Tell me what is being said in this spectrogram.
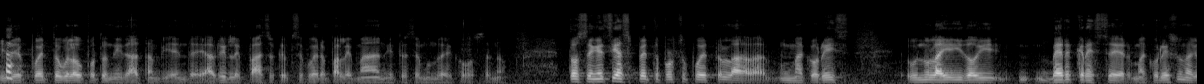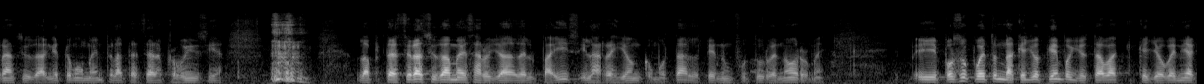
y después tuve la oportunidad también de abrirle paso, que se fuera para Alemania y todo ese mundo de cosas, ¿no? Entonces, en ese aspecto, por supuesto, la Macorís, uno la ha ido a ver crecer. Macorís es una gran ciudad. En este momento la tercera provincia, la tercera ciudad más desarrollada del país y la región como tal tiene un futuro enorme. Y por supuesto, en aquellos tiempos yo estaba, que yo venía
